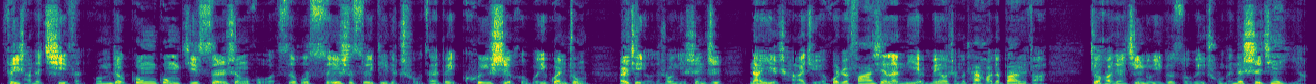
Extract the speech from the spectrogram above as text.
非常的气愤，我们的公共及私人生活似乎随时随地的处在被窥视和围观中，而且有的时候你甚至难以察觉，或者发现了你也没有什么太好的办法，就好像进入一个所谓楚门的世界一样，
